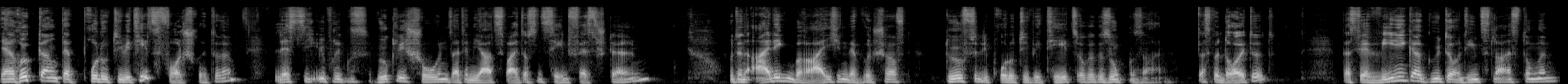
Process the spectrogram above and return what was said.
Der Rückgang der Produktivitätsfortschritte lässt sich übrigens wirklich schon seit dem Jahr 2010 feststellen. Und in einigen Bereichen der Wirtschaft dürfte die Produktivität sogar gesunken sein. Das bedeutet, dass wir weniger Güter und Dienstleistungen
